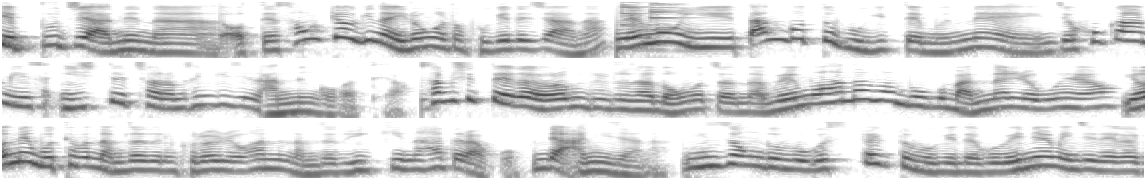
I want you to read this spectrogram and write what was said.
예쁘지 않으나 어때 성격이나 이런 걸 더 보게 되지 않아? 외모 이외에 딴 것도 보기 때문에 이제 호감이 20대처럼 생기진 않는 것 같아요. 30대가 여러분들도 다 넘었잖아. 외모 하나만 보고 만나려고 해요. 연애 못 해본 남자들은 그러려고 하는 남자도 있기는 하더라고. 근데 아니잖아. 인성도 보고 스펙도 보게 되고 왜냐면 이제 내가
